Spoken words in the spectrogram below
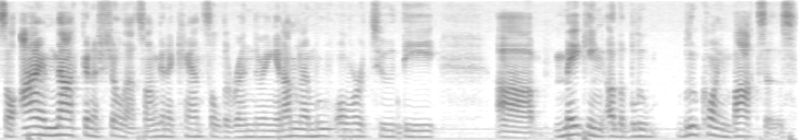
so I'm not gonna show that so I'm gonna cancel the rendering and I'm gonna move over to the uh, making of the blue blue coin boxes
